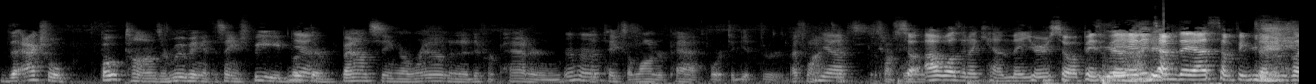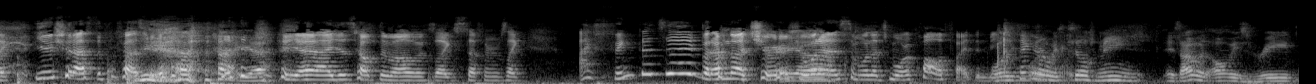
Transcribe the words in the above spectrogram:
The actual photons are moving at the same speed, but Yeah. they're bouncing around in a different pattern Uh-huh. that takes a longer path for it to get through. That's why Yeah. it takes. That's why So. I wasn't a chem major, so basically Yeah, anytime they asked something to me, was like, you should ask the professor. Yeah, yeah. yeah, I just helped them out with like stuff and was like, I think that's it, but I'm not sure. If you want to ask someone that's more qualified than me. Well, the thing that always qualified. kills me is I would always read,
